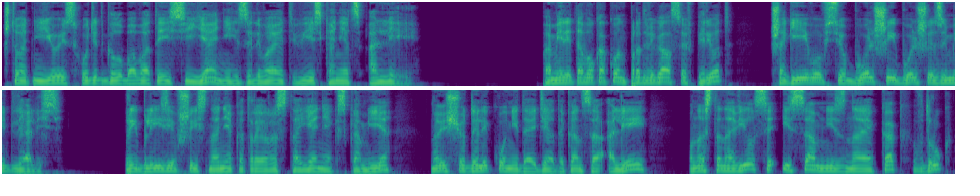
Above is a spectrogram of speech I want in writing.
что от нее исходит голубоватое сияние и заливает весь конец аллеи. По мере того, как он продвигался вперед, шаги его все больше и больше замедлялись. Приблизившись на некоторое расстояние к скамье, но еще далеко не дойдя до конца аллеи, он остановился и, сам не зная как, вдруг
